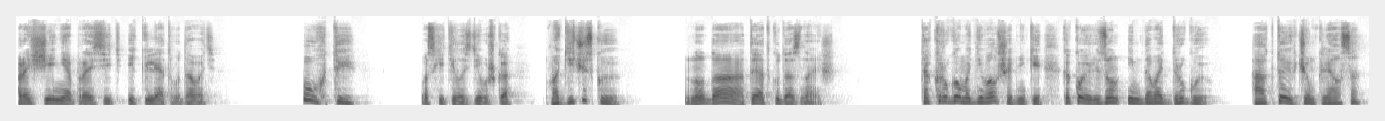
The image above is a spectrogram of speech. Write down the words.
прощения просить и клятву давать. «Ух ты!» — восхитилась девушка. «Магическую?» «Ну да, а ты откуда знаешь?» «Так кругом одни волшебники. Какой резон им давать другую? А кто и в чем клялся?»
